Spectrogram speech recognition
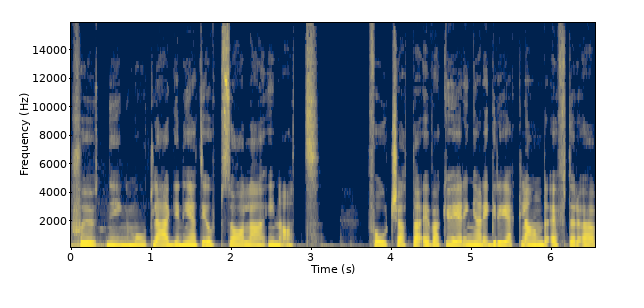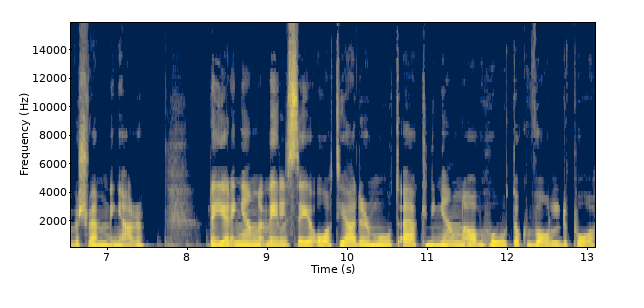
Skjutning mot lägenhet i Uppsala i natt. Fortsatta evakueringar i Grekland efter översvämningar. Regeringen vill se åtgärder mot ökningen av hot och våld på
